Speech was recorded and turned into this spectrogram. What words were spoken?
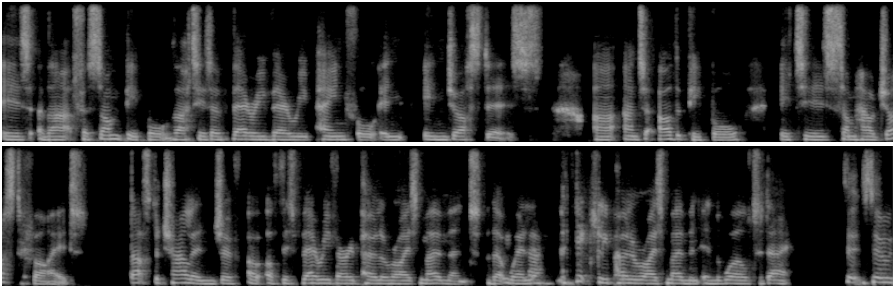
is that for some people, that is a very, very painful in, injustice. Uh, and to other people, it is somehow justified that's the challenge of, of, of this very, very polarized moment that exactly. we're a particularly polarized moment in the world today. So, so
